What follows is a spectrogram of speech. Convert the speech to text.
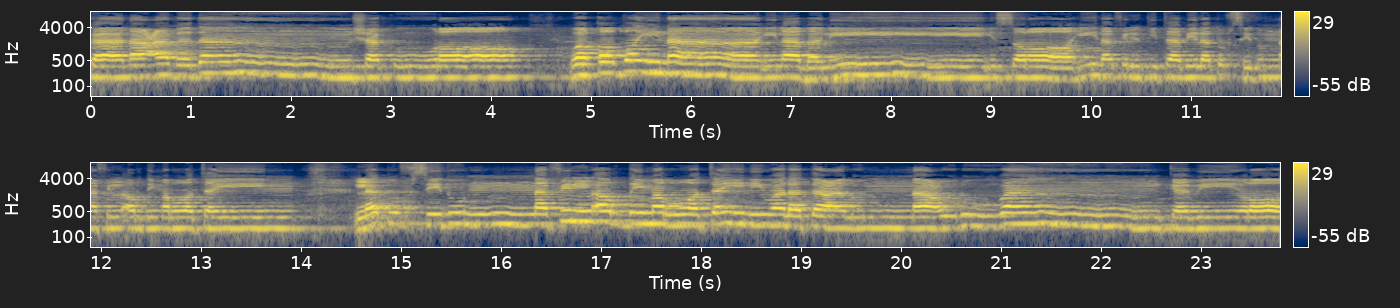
كان عبدا شكورا. وقضينا إلى بني إسرائيل في الكتاب لتفسدن في الأرض مرتين. لتفسدن في الأرض مرتين ولتعلن علوا كبيرا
